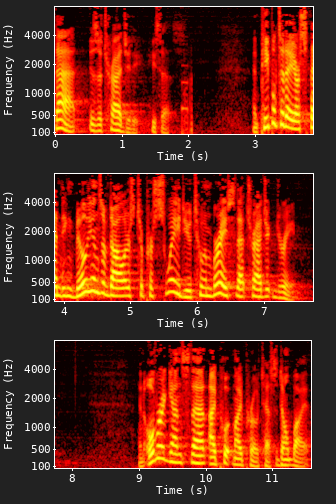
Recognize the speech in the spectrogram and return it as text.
That is a tragedy, he says. And people today are spending billions of dollars to persuade you to embrace that tragic dream. And over against that, I put my protest. Don't buy it.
